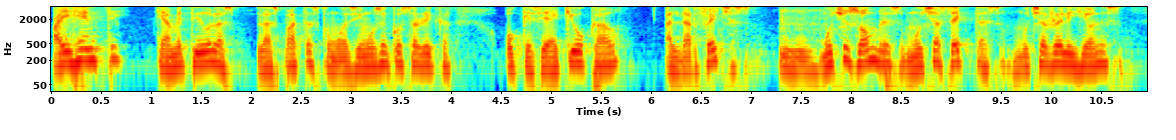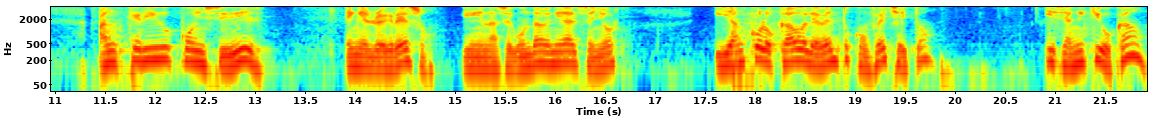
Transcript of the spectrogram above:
hay gente que ha metido las, las patas, como decimos en Costa Rica, o que se ha equivocado al dar fechas. Muchos hombres, muchas sectas, muchas religiones han querido coincidir en el regreso y en la segunda venida del Señor y han colocado el evento con fecha y todo. Y se han equivocado.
